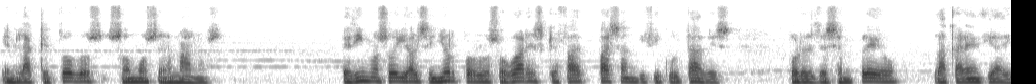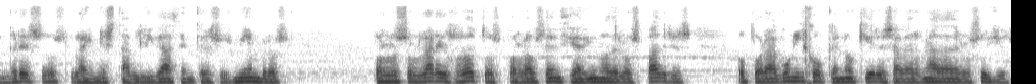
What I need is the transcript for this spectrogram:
en la que todos somos hermanos. Pedimos hoy al Señor por los hogares que pasan dificultades, por el desempleo, la carencia de ingresos, la inestabilidad entre sus miembros, por los hogares rotos por la ausencia de uno de los padres o por algún hijo que no quiere saber nada de los suyos.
